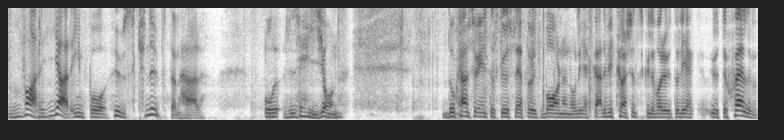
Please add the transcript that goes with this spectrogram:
vargar in på husknuten här och lejon, då kanske vi inte skulle släppa ut barnen och leka. Eller vi kanske inte skulle vara ute, och leka, ute själv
